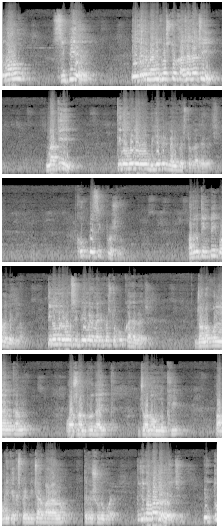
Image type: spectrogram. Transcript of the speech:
এবং সিপিএম, এদের ম্যানিফেস্টো কাছাকাছি? নাকি তৃণমূল এবং বিজেপির ম্যানিফেস্টো কাজে গেছে খুব বেসিক প্রশ্ন। আমি তো তিনটেই পড়ে দেখলাম। তৃণমূল এবং সিপিএম এর ম্যানিফেস্টো খুব কাছাকাছি। জনকল্যাণকামী, অসাম্প্রদায়িক, জনমুখী পাবলিক এক্সপেন্ডিচার বাড়ানো থেকে শুরু করে। কিছু তফাতও রয়েছে, কিন্তু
